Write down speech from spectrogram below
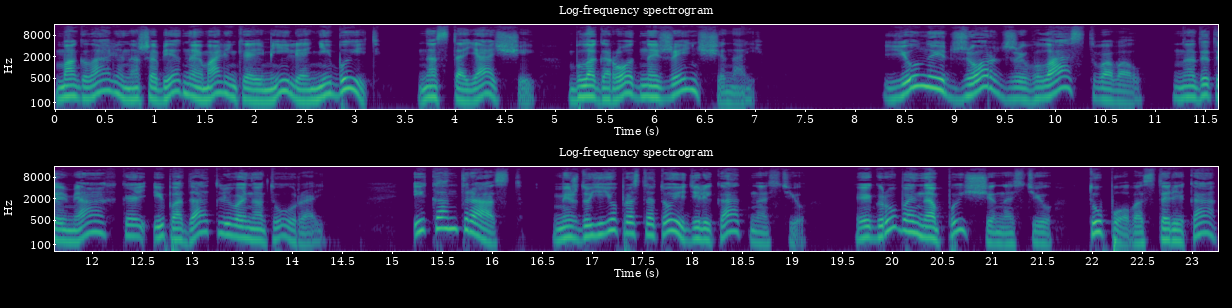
Могла ли наша бедная маленькая Эмилия не быть настоящей, благородной женщиной? Юный Джорджи властвовал над этой мягкой и податливой натурой, и контраст между ее простотой и деликатностью и грубой напыщенностью тупого старика,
